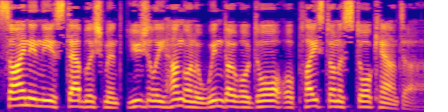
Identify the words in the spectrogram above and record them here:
Sign in the establishment usually hung on a window or door or placed on a store counter.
